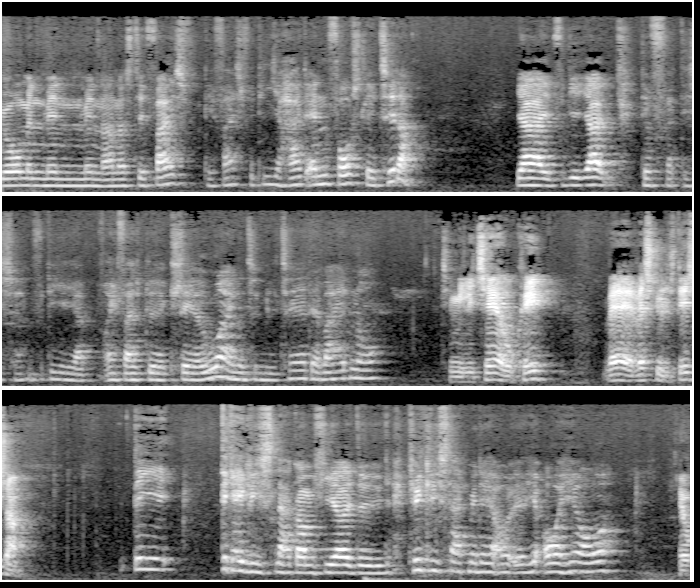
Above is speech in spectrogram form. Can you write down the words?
jo, men, men, men Anders, det er, faktisk, det er faktisk fordi, jeg har et andet forslag til dig. Jeg, fordi jeg, det er, er sådan, fordi jeg rent faktisk blev erklæret uegnet til militæret, da jeg var 18 år. Til militær, okay. Hvad, hvad skyldes det så? Det, det kan jeg ikke lige snakke om her. Det, kan vi ikke lige snakke med det her, over herovre? Jo,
